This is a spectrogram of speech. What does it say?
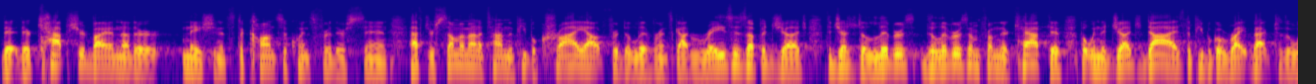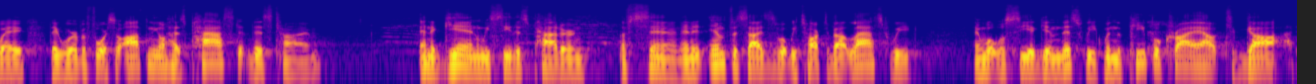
They're, they're captured by another nation. It's the consequence for their sin. After some amount of time, the people cry out for deliverance. God raises up a judge. The judge delivers, delivers them from their captive. But when the judge dies, the people go right back to the way they were before. So Othniel has passed at this time. And again, we see this pattern of sin. And it emphasizes what we talked about last week and what we'll see again this week. When the people cry out to God,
